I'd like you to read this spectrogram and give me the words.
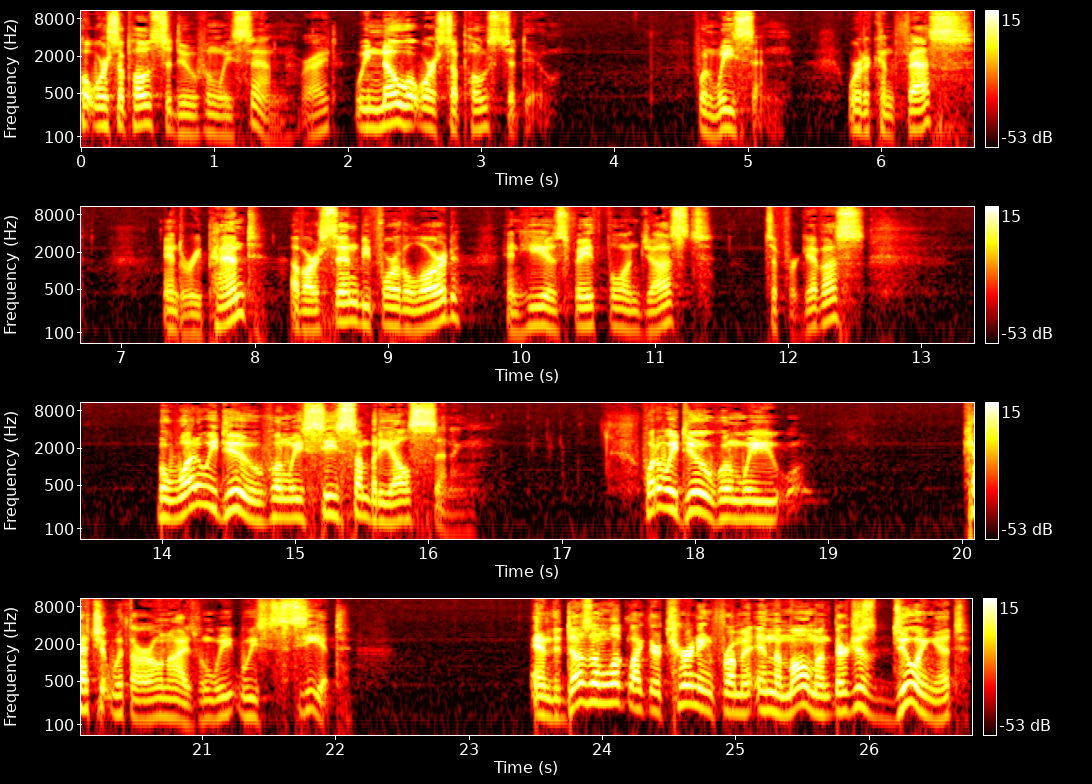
what we're supposed to do when we sin, right? We know what we're supposed to do when we sin. We're to confess and to repent of our sin before the Lord, and He is faithful and just to forgive us. But what do we do when we see somebody else sinning? What do we do when we catch it with our own eyes, when we, we see it? And it doesn't look like they're turning from it in the moment, they're just doing it,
